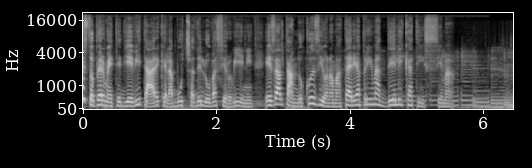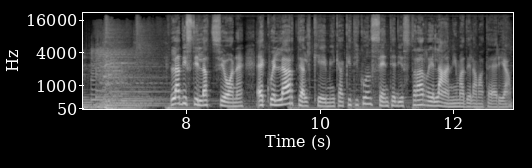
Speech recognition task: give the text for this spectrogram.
Questo permette di evitare che la buccia dell'uva si rovini, esaltando così una materia prima delicatissima. La distillazione è quell'arte alchemica che ti consente di estrarre l'anima della materia,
